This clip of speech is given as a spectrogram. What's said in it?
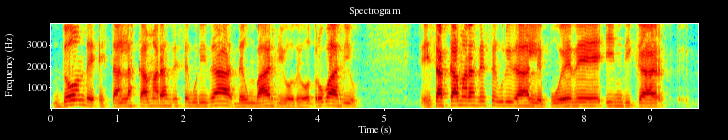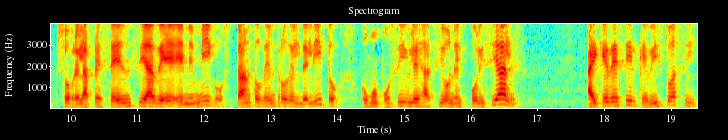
dónde están las cámaras de seguridad de un barrio o de otro barrio. Esas cámaras de seguridad le puede indicar eh, sobre la presencia de enemigos, tanto dentro del delito como posibles acciones policiales. Hay que decir que visto así,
